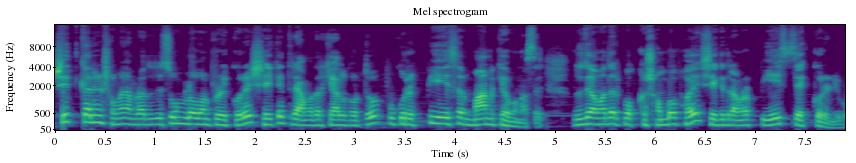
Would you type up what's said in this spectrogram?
শীতকালীন সময় আমরা যদি চুন লবণ প্রয়োগ করি, সেক্ষেত্রে আমাদের খেয়াল করতে হবে পুকুরের পিএইচ এর মান কেমন আছে। যদি আমাদের পক্ষে সম্ভব হয়, সেক্ষেত্রে আমরা পিএইচ চেক করে নিব।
